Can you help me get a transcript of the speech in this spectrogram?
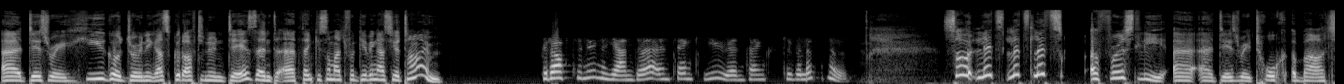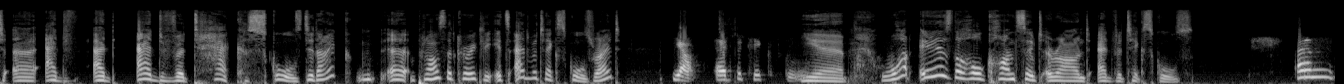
Uh, Desiree Hugo joining us. Good afternoon, Des, and uh, thank you so much for giving us your time. Good afternoon, Ayanda, and thank you, and thanks to the listeners. So let's let's let's uh, firstly, uh, uh, Desiree, talk about uh, ad, ad, AdvTech schools. Did I uh, pronounce that correctly? It's AdvTech schools, right? Yeah, AdvTech schools. Yeah. What is the whole concept around AdvTech schools? Um,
